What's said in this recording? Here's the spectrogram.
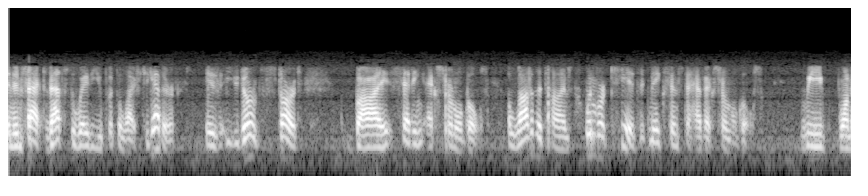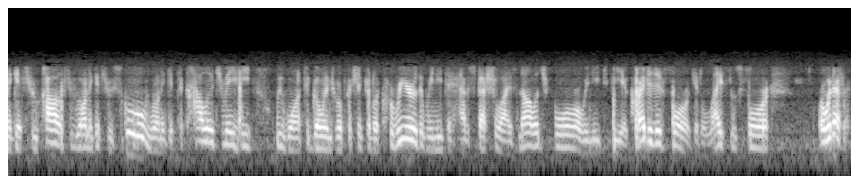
And in fact, that's the way that you put the life together is you don't start by setting external goals. A lot of the times when we're kids, it makes sense to have external goals. We want to get through college, we want to get through school, we want to get to college maybe, we want to go into a particular career that we need to have specialized knowledge for, or we need to be accredited for, or get a license for, or whatever.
